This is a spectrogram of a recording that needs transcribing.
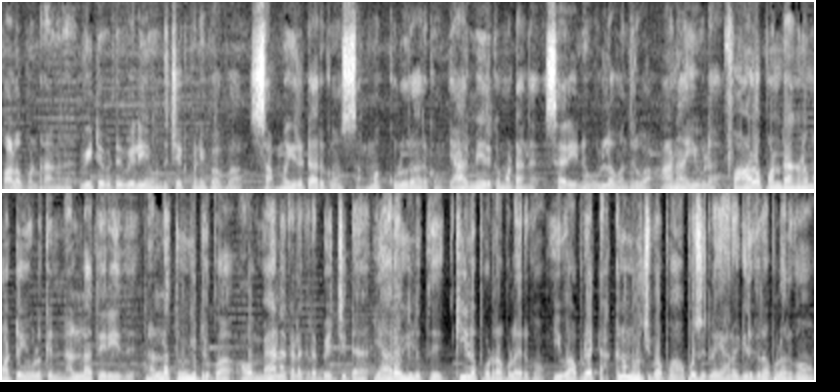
ஃபாலோ பண்றாங்கன்னு. வீட்டை விட்டு வெளியே வந்து செக் பண்ணி பாப்பா. செம்ம இருட்டா இருக்கும். செம்ம குளிரா இருக்கும். யாருமே இருக்க மாட்டாங்க. சரின்னு உள்ள வந்துருவா. ஆனா இவளை ஃபாலோ பண்றாங்கன்னு மட்டும் இவளுக்கு நல்லா தெரியுது. நல்லா தூங்கிட்டு இருப்பா. அவன் மேல கிடக்குற பெட்ஷீட்டை யாரோ இழுத்து கீழே போடுற போல இருக்கும். இவ அப்படியே டக்குன்னு முடிச்சு பாப்பா ஆப்போசிட்ல யாரோ இருக்கிற போல இருக்கும்.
